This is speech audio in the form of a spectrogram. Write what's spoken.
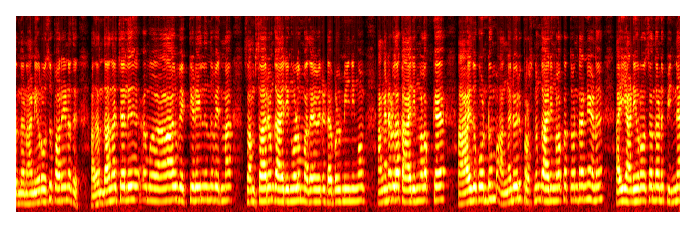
എന്താണ് അണിറോസ് പറയണത്. അതെന്താന്ന് വെച്ചാൽ ആ ഒരു വ്യക്തിയുടെ നിന്ന് വരുന്ന സംസാരവും കാര്യങ്ങളും അതേപോലെ ഡബിൾ മീനിങ്ങും അങ്ങനെയുള്ള കാര്യങ്ങളൊക്കെ ആയതുകൊണ്ടും അങ്ങനെ ഒരു പ്രശ്നവും കാര്യങ്ങളൊക്കെ കൊണ്ട് തന്നെയാണ് ഈ അണി റോസ് എന്താണ് പിന്നെ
